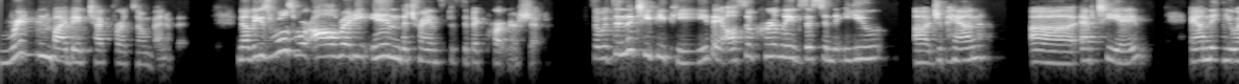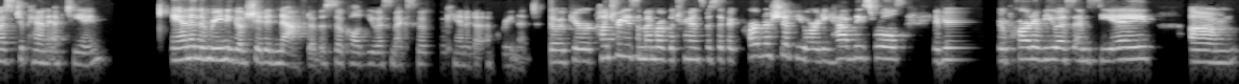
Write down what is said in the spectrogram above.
written by big tech for its own benefit. Now, these rules were already in the Trans Pacific Partnership. So it's in the TPP. They also currently exist in the EU uh, Japan uh, FTA and the US Japan FTA, and in the renegotiated NAFTA, the so called US Mexico Canada Agreement. So if your country is a member of the Trans Pacific Partnership, you already have these rules. If you're, you're part of USMCA, um,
